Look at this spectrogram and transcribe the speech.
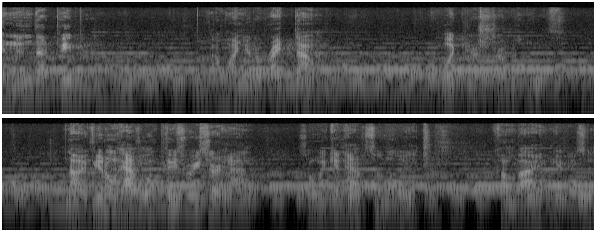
And in that paper, I want you to write down what you're struggling with. Now, if you don't have one, please raise your hand so we can have some of the ushers come by and give you some.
